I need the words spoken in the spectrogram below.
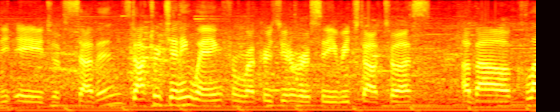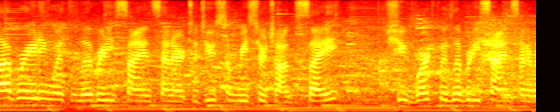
the age of seven. Dr. Jenny Wang from Rutgers University reached out to us about collaborating with Liberty Science Center to do some research on site. She'd worked with Liberty Science Center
